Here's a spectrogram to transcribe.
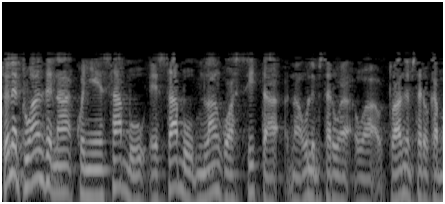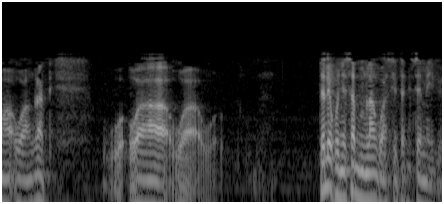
Tuende tuanze na kwenye hesabu hesabu mlango wa sita na ule mstari wa, wa tuanze mstari kama wangapi wa, wa, wa tende kwenye hesabu mlango wa sita niseme hivyo.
